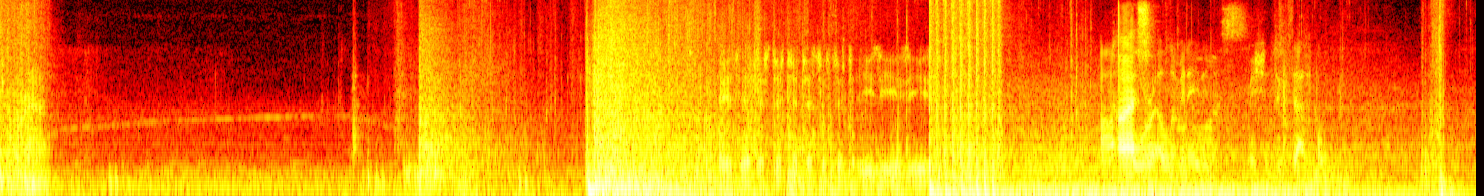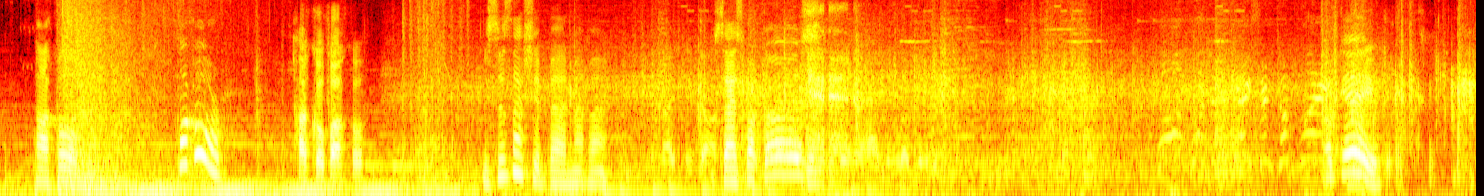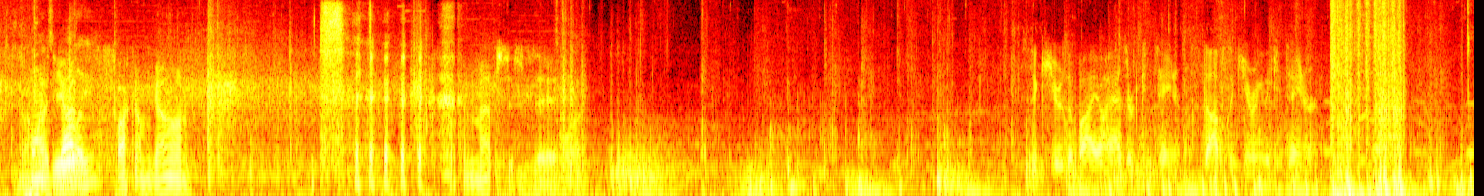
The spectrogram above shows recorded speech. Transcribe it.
Yes, yeah, just, just, just, just, just, just, easy, easy, easy. Op Nice. 4 eliminated. Mission successful. Parkour. Parkour. Parkour, parkour. This is actually a bad map, eh? Nicely done. Same spot, guys. Container has been located. Okay. No Points idea where Valley. the fuck I'm going. Fucking map's just there. Secure the biohazard container. Stop securing the container.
